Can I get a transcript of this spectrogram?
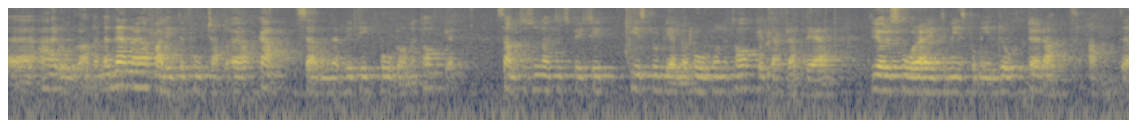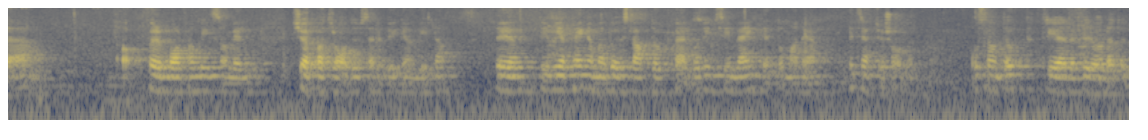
eh, är oroande. Men den har i alla fall inte fortsatt att öka sedan vi fick bolånetaket. Samtidigt som det naturligtvis finns problem med bolånetaket därför att det, det gör det svårare, inte minst på mindre orter, att, att, ja, för en barnfamilj som vill köpa ett radhus eller bygga en villa. Det, det är mer pengar man behöver slanta upp själv och det är inte så himla enkelt om man är i 30-årsåldern. Och slanta upp 300 eller 400 000.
